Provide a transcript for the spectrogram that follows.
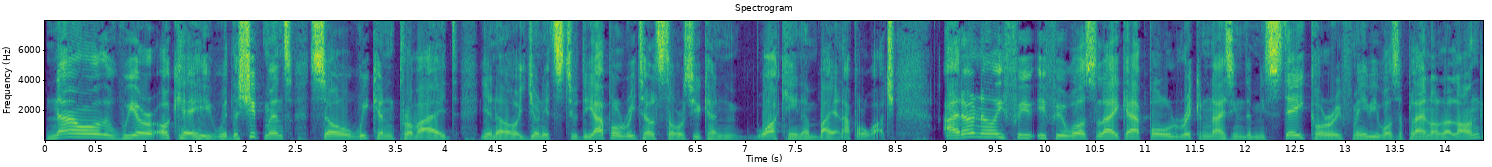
now we are okay with the shipments so we can provide you know units to the apple retail stores. You can walk in and buy an apple watch. I don't know if we, if it was like apple recognizing the mistake or if maybe it was a plan all along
